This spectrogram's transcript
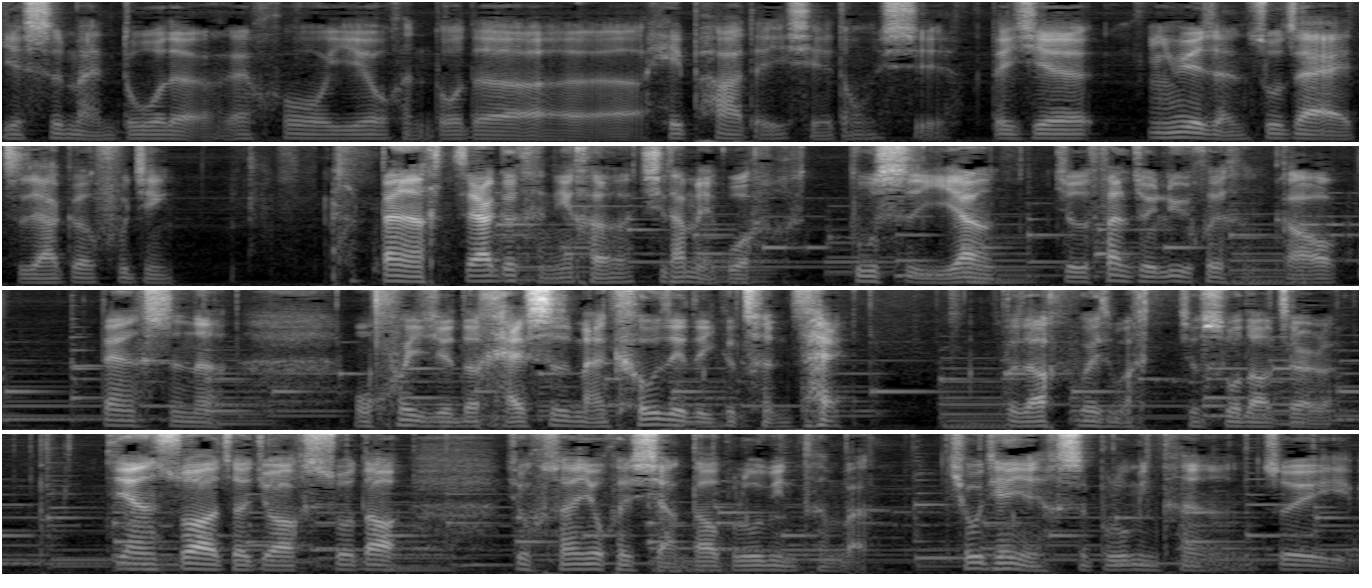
也是蛮多的，然后也有很多的 hip hop 的一些东西的一些音乐人住在芝加哥附近。当然，芝加哥肯定和其他美国都市一样，就是犯罪率会很高，但是呢。我会觉得还是蛮 cozy 的一个存在，不知道为什么就说到这儿了。既然说到这，就要说到，就突然又会想到 Bloomington 吧。秋天也是 Bloomington 最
